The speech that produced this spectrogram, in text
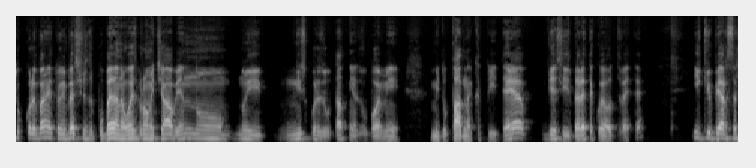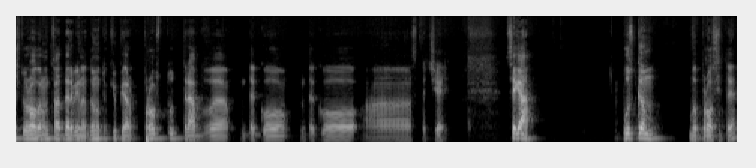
тук колебанието ми беше за победа на Уест Бромич, Албиан, но, но и ниско резултатният двубой ми, ми допадна като идея. Вие си изберете кое от двете. И QPR също Родърм, това дерби на дъното, QPR просто трябва да го, да го а, спечели. Сега, пускам въпросите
